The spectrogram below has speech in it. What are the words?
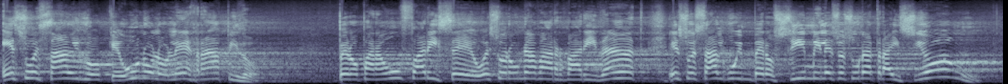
Eso es algo que uno lo lee rápido. Pero para un fariseo eso era una barbaridad, eso es algo inverosímil, eso es una traición.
